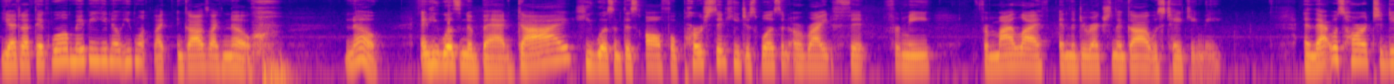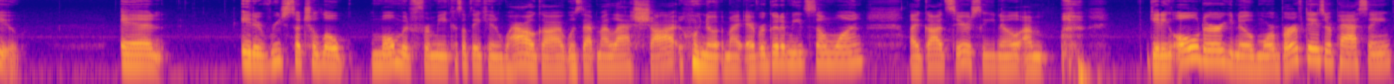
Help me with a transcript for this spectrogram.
Yeah, did I think, well, maybe, you know, he went like, and God's like, no, no. And he wasn't a bad guy. He wasn't this awful person. He just wasn't a right fit for me, for my life, and the direction that God was taking me. And that was hard to do. And it had reached such a low moment for me because I'm thinking, wow, God, was that my last shot? You know, am I ever going to meet someone? Like, God, seriously, you know, I'm getting older, you know, more birthdays are passing.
